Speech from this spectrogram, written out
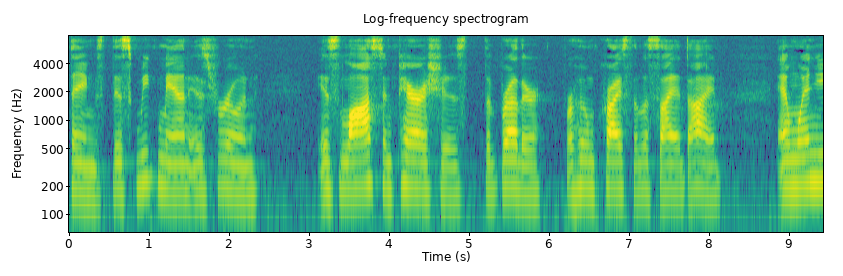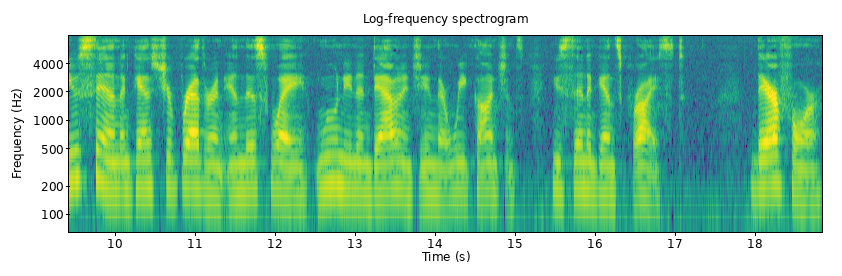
things, this weak man is ruined, is lost, and perishes, the brother for whom Christ the Messiah died. And when you sin against your brethren in this way, wounding and damaging their weak conscience, you sin against Christ. Therefore,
